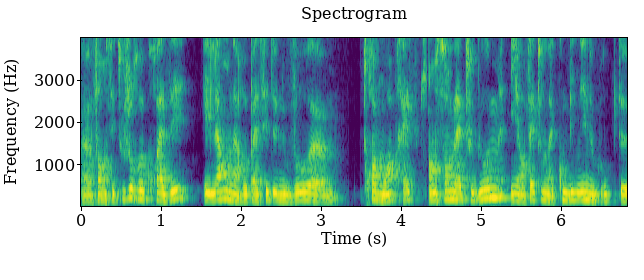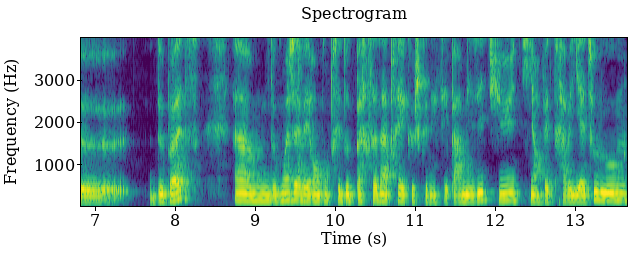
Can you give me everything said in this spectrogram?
Euh, enfin, on s'est toujours recroisés. Et là, on a repassé de nouveau euh, trois mois presque ensemble à Toulouse. Et en fait, on a combiné nos groupes de, de potes. Euh, donc moi j'avais rencontré d'autres personnes après que je connaissais par mes études, qui en fait travaillaient à Toulouse,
